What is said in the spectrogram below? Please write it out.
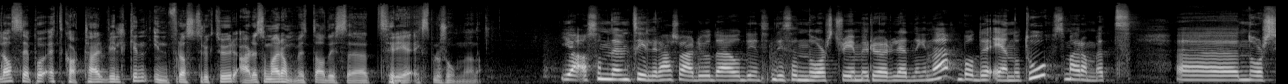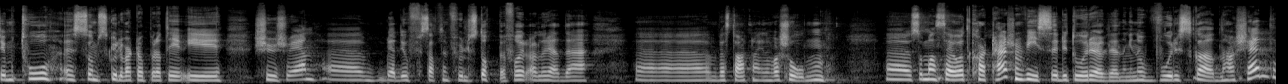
la oss se på et kart her. Hvilken infrastruktur er det som er rammet av disse tre eksplosjonene? da? Ja, Som nevnt tidligere her, så er det jo, det er jo disse Nord Stream-rørledningene, både 1 og 2, som er rammet. Uh, Nord Stream 2, uh, som skulle vært operativ i 2021, uh, ble det jo satt en full stoppe for allerede ved starten av innovasjonen. Eh, så Man ser jo et kart her som viser de to rørledningene og hvor skadene har skjedd.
